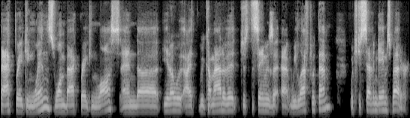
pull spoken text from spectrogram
back-breaking wins, one back-breaking loss, and uh, you know, I we come out of it just the same as uh, we left with them, which is seven games better.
